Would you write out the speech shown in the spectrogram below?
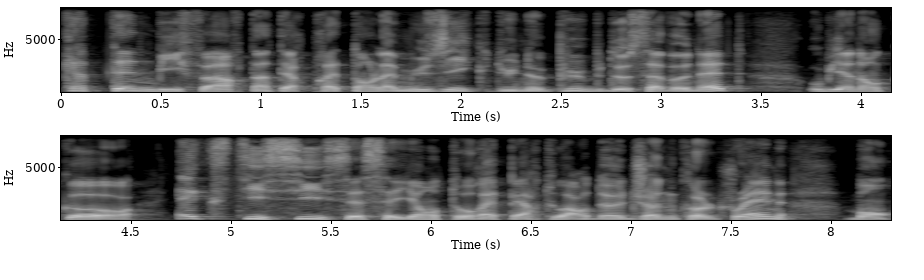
Captain Beefheart interprétant la musique d'une pub de savonnette, ou bien encore XTC s'essayant au répertoire de John Coltrane. Bon,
